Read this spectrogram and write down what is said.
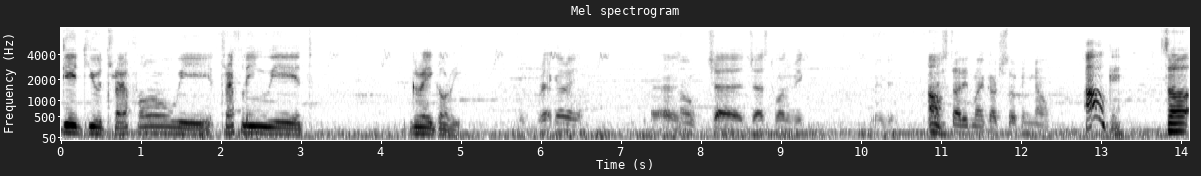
did you travel with traveling with Gregory? Gregory, uh, No. ju- just one week, maybe. Oh. I started my couch surfing now. oh, okay. So,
